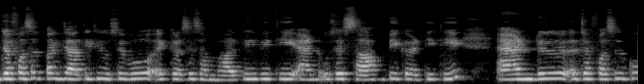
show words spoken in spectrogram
जब फ़सल पक जाती थी, उसे वो एक तरह से संभालती भी थी एंड उसे साफ़ भी करती थी। एंड जब फ़सल को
